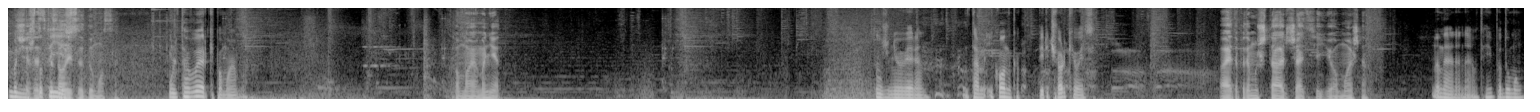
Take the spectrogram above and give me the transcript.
Блин, что-то сказал и есть. задумался. Ультаверки, по-моему. По-моему, нет. Тоже не уверен. Там иконка перечеркивается. А это потому что отжать ее можно. Ну да, да, да, вот я и подумал.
